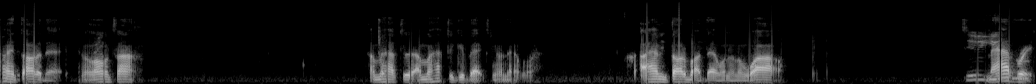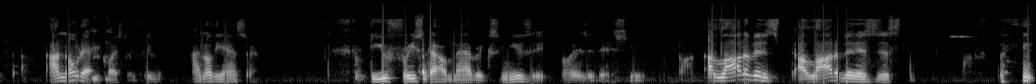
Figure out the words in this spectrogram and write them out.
I ain't thought of that in a long time. I'm gonna have to. I'm gonna have to get back to you on that one. I haven't thought about that one in a while. Do you Maverick. I know that question too. I know the answer. Do you freestyle Maverick's music, or is it this shit? A lot of it is. A lot of it is just. the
